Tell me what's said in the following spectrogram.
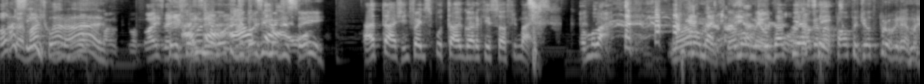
Ah, é sim, mágico? claro, ah, Faz aí, faz aí. de Ah, dois em vez de cara. 100. Ah tá, a gente vai disputar agora quem sofre mais. Vamos lá. Não é momento, não é momento. Pô, vi Joga na pauta de outro programa.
